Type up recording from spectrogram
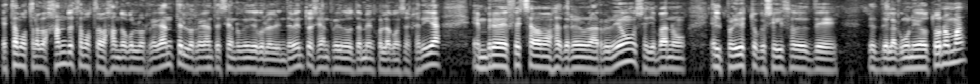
Estamos trabajando, estamos trabajando con los regantes, los regantes se han reunido con el Ayuntamiento, se han reunido también con la Consejería, en breve fecha vamos a tener una reunión, se llevaron el proyecto que se hizo desde, desde la comunidad autónoma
